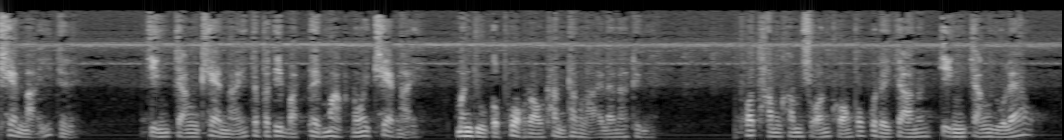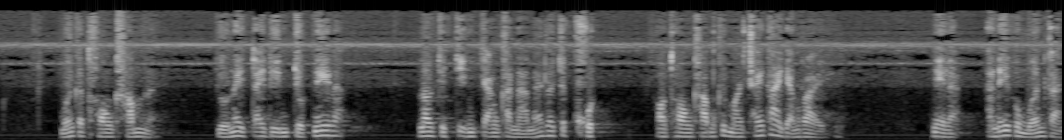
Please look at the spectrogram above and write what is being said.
แค่ไหนเนี่ย จริงจังแค่ไหนจะปฏิบัติได้มากน้อยแค่ไหน มันอยู่กับพวกเราท่านทั้งหลายแล้วนะทีนี้เพราะทำคำสอนของพระพุทธเจ้านั้น จริงจังอยู่แล้ว เหมือนกับทองคำเลยอยู่ในใต้ดินจุดนี้แหละเราจะจริงจังขนาดไหนเราจะขุด เอาทองคำขึ้นมาใช้ได้อย่างไร นี่แหละ อันนี้ก็เหมือนกัน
